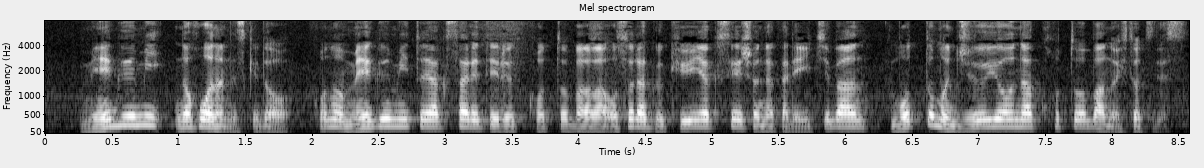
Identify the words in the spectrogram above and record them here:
「恵み」の方なんですけどこの「恵み」と訳されている言葉はおそらく旧約聖書の中で一番最も重要な言葉の一つです。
